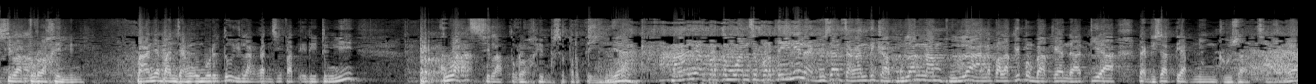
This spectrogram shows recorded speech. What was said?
silaturahim ini makanya panjang umur itu hilangkan sifat iri dengki perkuat silaturahim seperti ini. Ya. Makanya pertemuan seperti ini nah bisa jangan tiga bulan enam bulan apalagi pembagian hadiah nah bisa tiap minggu saja ya.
